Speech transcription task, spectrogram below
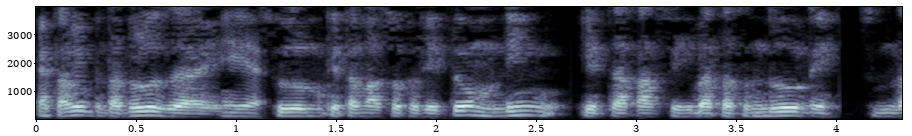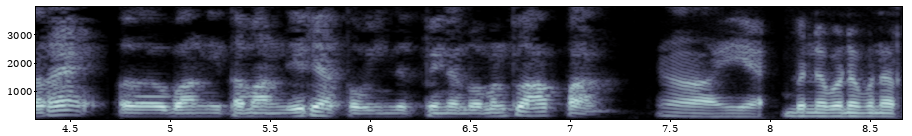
Eh tapi bentar dulu Zai. Iya. Sebelum kita masuk ke situ, mending kita kasih batasan dulu nih. Sebenarnya eh, wanita mandiri atau independent woman itu apa? Oh iya, bener-bener bener.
